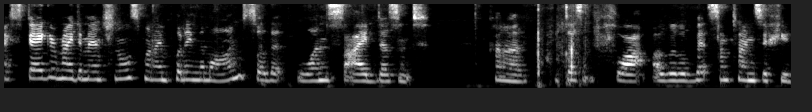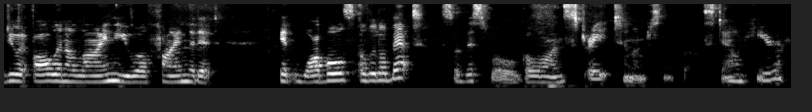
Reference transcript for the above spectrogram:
I stagger my dimensionals when I'm putting them on so that one side doesn't kind of it doesn't flop a little bit. Sometimes if you do it all in a line, you will find that it it wobbles a little bit. So this will go on straight. And I'm just going to put this down here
